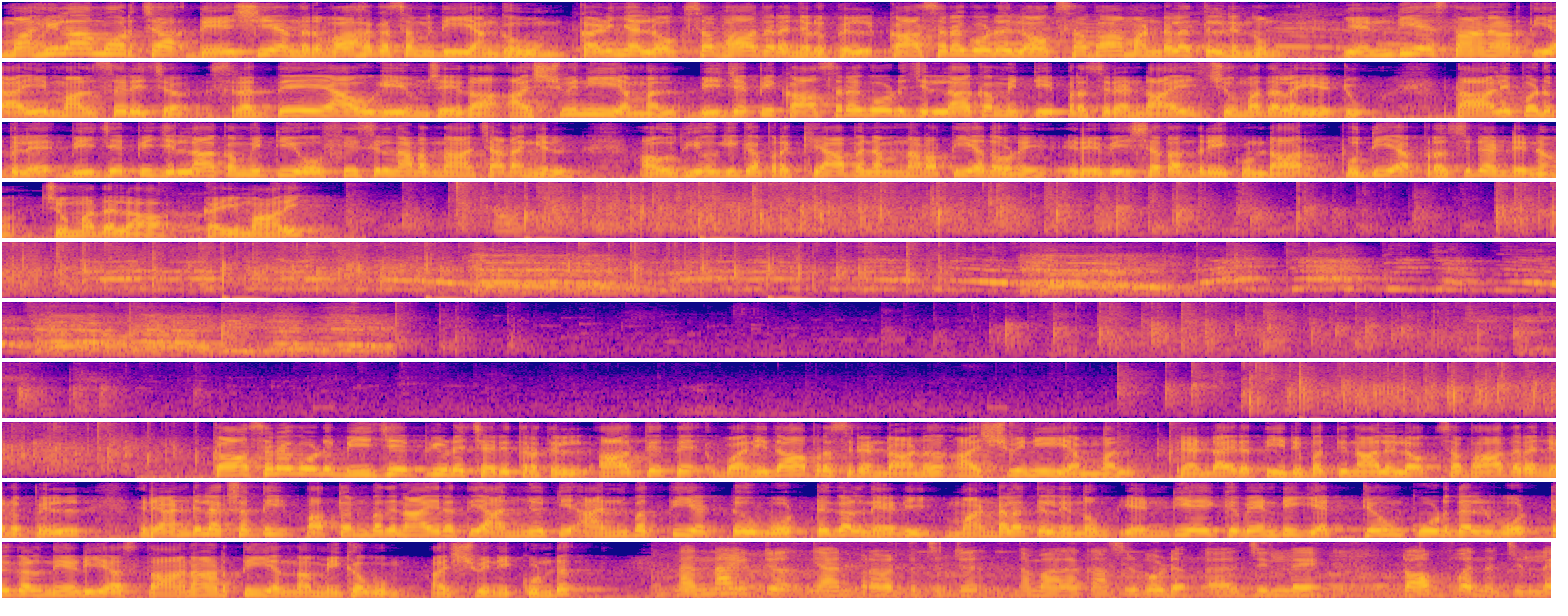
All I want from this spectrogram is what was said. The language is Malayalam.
Mahila Morcha ദേശീയ നിർവാഹക സമിതി അംഗവും കഴിഞ്ഞ ലോക്സഭാ തെരഞ്ഞെടുപ്പിൽ കാസർഗോഡ് ലോക്സഭാ മണ്ഡലത്തിൽ നിന്നും എൻ ഡി എ സ്ഥാനാർത്ഥിയായി മത്സരിച്ച് ശ്രദ്ധേയാവുകയും ചെയ്ത Ashwini M L B J P Kasaragod ജില്ലാ കമ്മിറ്റി പ്രസിഡന്റായി ചുമതലയേറ്റു. താളിപ്പടുപ്പിലെ ബി ജെ പി ജില്ലാ കമ്മിറ്റി ഓഫീസിൽ നടന്ന ചടങ്ങിൽ ഔദ്യോഗിക പ്രഖ്യാപനം നടത്തിയതോടെ രവീശ തന്ത്രി കുണ്ടാർ പുതിയ പ്രസിഡന്റിന് ചുമതല കൈമാറി. കാസർഗോഡ് ബി ജെ പിയുടെ ചരിത്രത്തിൽ ആദ്യത്തെ വനിതാ പ്രസിഡന്റാണ് അശ്വിനി എം എൽ. രണ്ടായിരത്തി ഇരുപത്തിനാല് ലോക്സഭാ തെരഞ്ഞെടുപ്പിൽ രണ്ട് ലക്ഷത്തി പത്തൊൻപതിനായിരത്തി അഞ്ഞൂറ്റി അൻപത്തിയെട്ട് വോട്ടുകൾ നേടി മണ്ഡലത്തിൽ നിന്നും എൻ ഡി എക്ക് വേണ്ടി ഏറ്റവും കൂടുതൽ വോട്ടുകൾ നേടിയ സ്ഥാനാർത്ഥി എന്ന മികവും അശ്വിനിക്കുണ്ട്. നന്നായിട്ട് ഞാൻ പ്രവർത്തിച്ചിട്ട് നമ്മൾ കാസർഗോഡ് ജില്ല ടോപ്പ് വന്ന ജില്ല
